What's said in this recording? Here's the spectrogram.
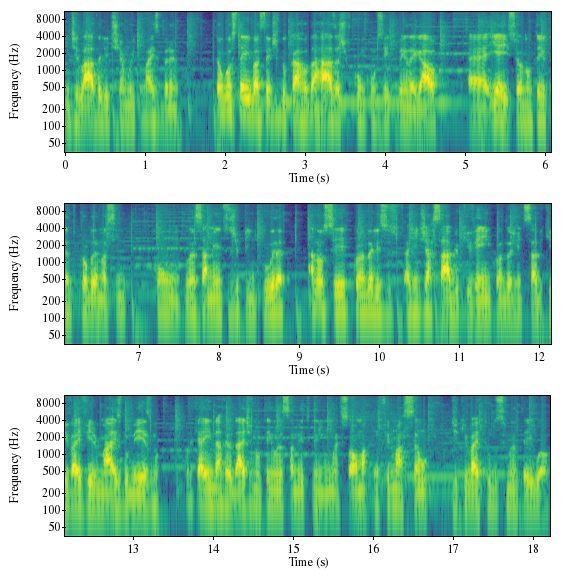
e de lado ele tinha muito mais branco. Então gostei bastante do carro da Haas, acho que ficou um conceito bem legal. É, e é isso, eu não tenho tanto problema assim com lançamentos de pintura, a não ser quando eles a gente já sabe o que vem, quando a gente sabe que vai vir mais do mesmo, porque aí na verdade não tem lançamento nenhum, é só uma confirmação de que vai tudo se manter igual.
